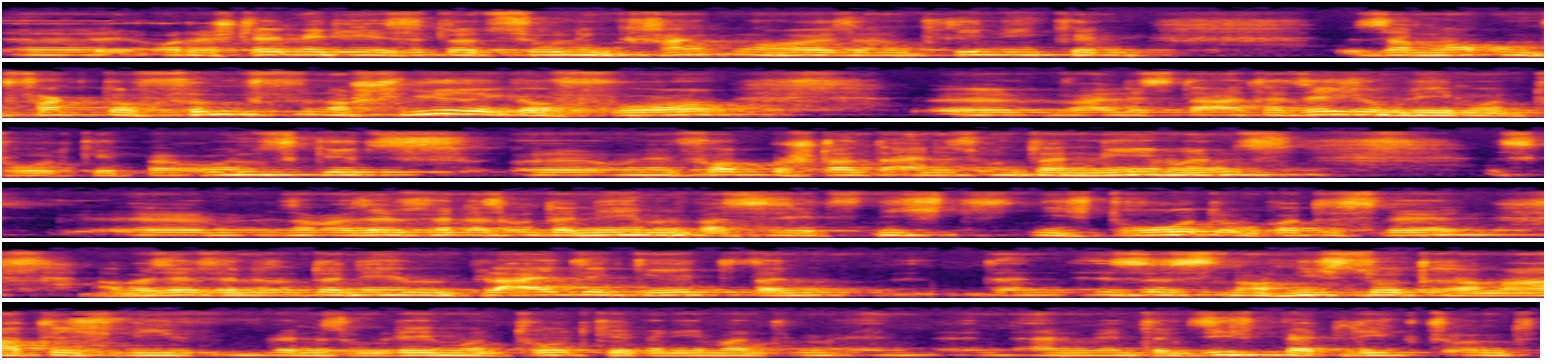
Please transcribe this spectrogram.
äh, oder stelle mir die Situation in Krankenhäusern und Kliniken, sagen wir, um Faktor 5 noch schwieriger vor, äh, weil es da tatsächlich um Leben und Tod geht. Bei uns geht es äh, um den Fortbestand eines Unternehmens. Es äh, sag mal, selbst wenn das Unternehmen, was jetzt nicht, nicht droht, um Gottes Willen, aber selbst wenn das Unternehmen pleite geht, dann, dann ist es noch nicht so dramatisch, wie wenn es um Leben und Tod geht, wenn jemand in, in einem Intensivbett liegt und,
